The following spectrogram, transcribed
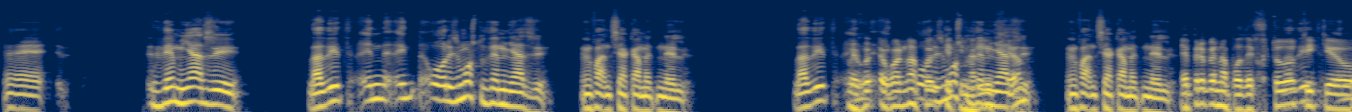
ε, δεν μοιάζει δηλαδή ο ορισμός του δεν μοιάζει εμφανισιακά με την Έλλη. Δηλαδή εγώ, εγώ να ο ορισμός του δεν μοιάζει εμφανισιακά με την Έλλη. Έπρεπε να αποδεχτώ δηλαδή, ότι και ο...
